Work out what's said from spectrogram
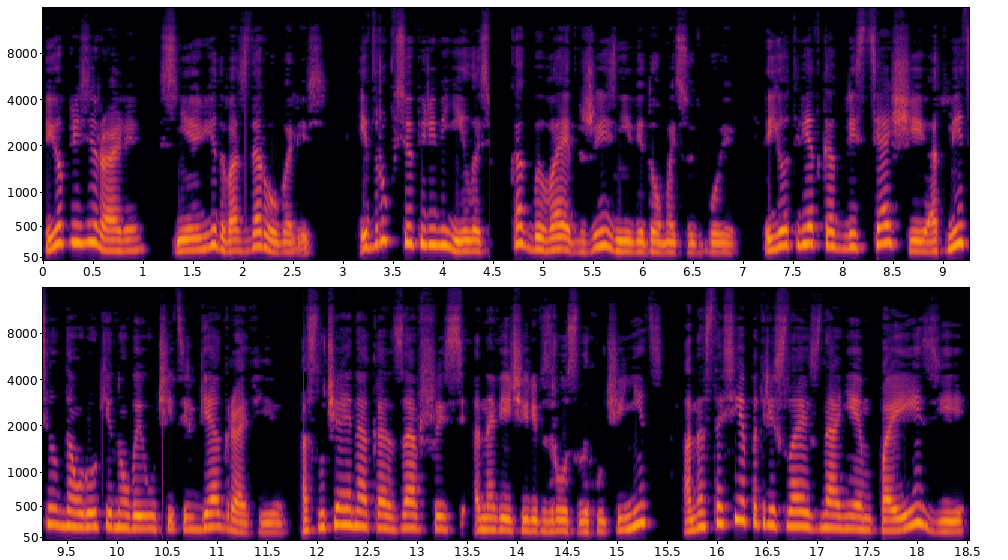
Ее презирали, с нею едва здоровались. И вдруг все переменилось, как бывает в жизни ведомой судьбой. Ее ответ, как блестящий, отметил на уроке новый учитель географии, а случайно оказавшись на вечере взрослых учениц, Анастасия потрясла их знанием поэзии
